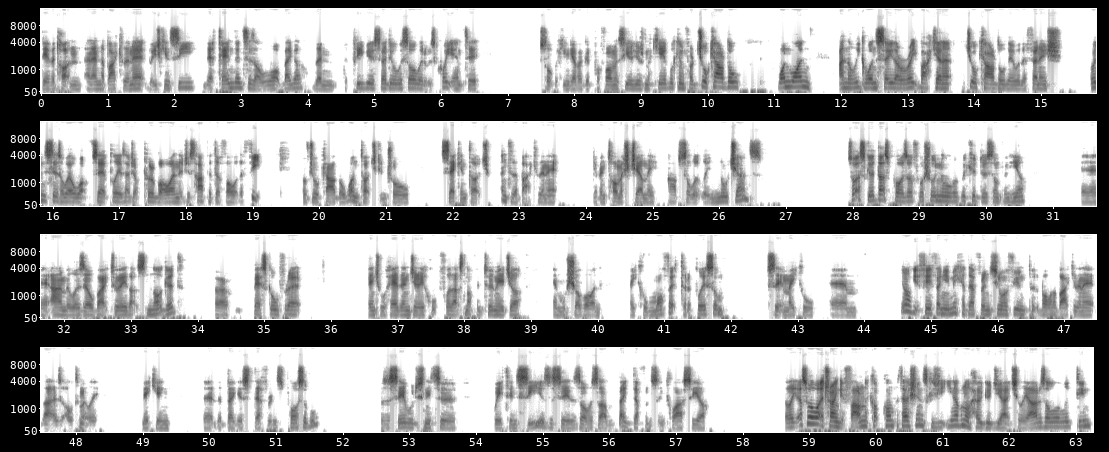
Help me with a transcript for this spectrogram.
David Hutton and in the back of the net. But as you can see, the attendance is a lot bigger than the previous video we saw where it was quite empty. Just hope we can give a good performance here. Here's McCabe looking for Joe Cardle. 1-1 and the League One side are right back in it. Joe Cardle there with the finish. I wouldn't say it's a well worked set play, it's actually a poor ball in that just happened to fall at the feet of Joe Cardle. One touch control, second touch into the back of the net, giving Tomas Cerny absolutely no chance. So that's good, that's positive. We're showing we could do something here. Uh, and with Lozelle back to A, that's not good. Our best goal for it. Potential head injury, hopefully that's nothing too major. And we'll shove on Michael Moffat to replace him. Say to Michael, um, you know, get faith in you, make a difference. You know, if you can put the ball in the back of the net, that is ultimately making the, the biggest difference possible. As I say, we'll just need to wait and see. As I say, there's obviously a big difference in class here but like that's why I want to try and get far in the cup competitions because you, you never know how good you actually are as a lower league team.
